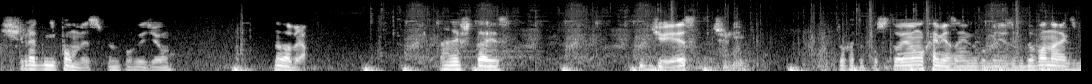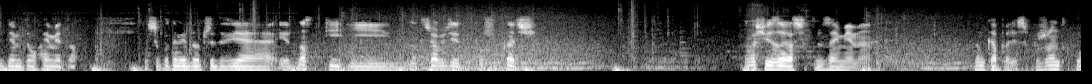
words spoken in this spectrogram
średni pomysł, bym powiedział. No dobra. Reszta jest tu, gdzie jest, czyli trochę tu postoją. Chemia za niedługo będzie zbudowana. Jak zbudujemy tą chemię, to jeszcze potem jedną czy dwie jednostki i no, trzeba będzie poszukać. No właściwie zaraz się tym zajmiemy. Ten kapel jest w porządku.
